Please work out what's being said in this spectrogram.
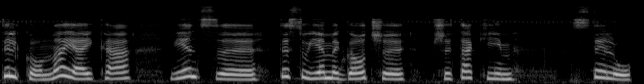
tylko na jajka, więc y, testujemy go, czy przy takim stylu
